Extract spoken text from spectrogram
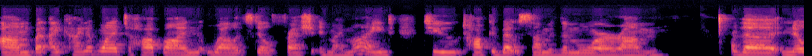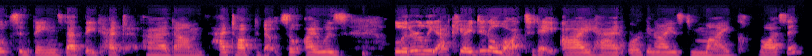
um, but I kind of wanted to hop on while it's still fresh in my mind to talk about some of the more um, the notes and things that they had had um, had talked about. So I was literally actually I did a lot today. I had organized my closet.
